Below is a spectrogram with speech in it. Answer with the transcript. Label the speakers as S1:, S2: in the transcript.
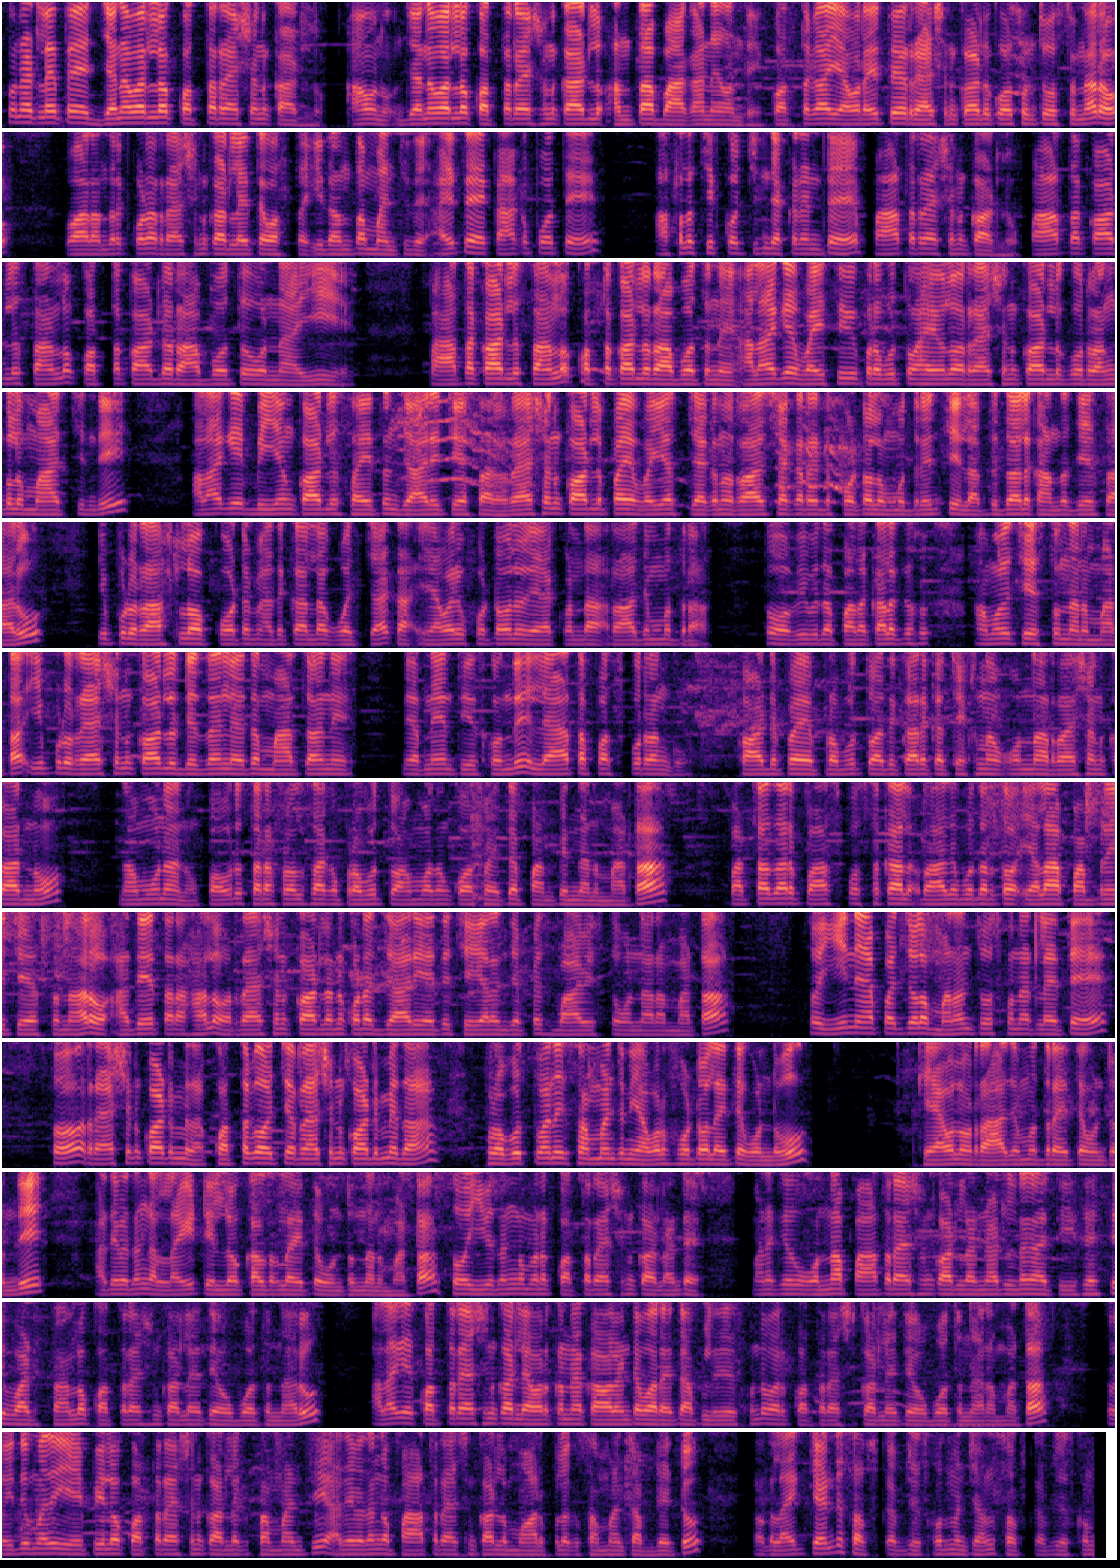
S1: చూసుకున్నట్లయితే జనవరిలో కొత్త రేషన్ కార్డులు. అవును జనవరిలో కొత్త రేషన్ కార్డులు అంతా బాగానే ఉంది. కొత్తగా ఎవరైతే రేషన్ కార్డు కోసం చూస్తున్నారో వారందరికి కూడా రేషన్ కార్డులు అయితే వస్తాయి. ఇదంతా మంచిదే. అయితే కాకపోతే అసలు చిక్కు వచ్చింది ఎక్కడంటే పాత రేషన్ కార్డులు. పాత కార్డుల స్థానంలో కొత్త కార్డులు రాబోతూ ఉన్నాయి. పాత కార్డుల స్థానంలో కొత్త కార్డులు రాబోతున్నాయి. అలాగే వైసీపీ ప్రభుత్వ హయాంలో రేషన్ కార్డులకు రంగులు మార్చింది అలాగే బియ్యం కార్డులు సైతం జారీ చేశారు. రేషన్ కార్డులపై వైఎస్ జగన్ రాజశేఖర రెడ్డి ఫోటోలు ముద్రించి లబ్ధిదారులకు అందజేశారు. ఇప్పుడు రాష్ట్రంలో కూటమి అధికారులకు వచ్చాక ఎవరి ఫోటోలు లేకుండా రాజముద్రతో వివిధ పథకాలకు అమలు చేస్తుందన్నమాట. ఇప్పుడు రేషన్ కార్డులు డిజైన్లు అయితే మార్చాలని నిర్ణయం తీసుకుంది. లేత పసుపు రంగు కార్డుపై ప్రభుత్వ అధికారిక చిహ్నం ఉన్న రేషన్ కార్డును నమూనాను పౌర సరఫరాల శాఖ ప్రభుత్వ ఆమోదం కోసం అయితే పంపిందనమాట పట్టాదారు పాస్ పుస్తకాలు రాజముద్రతో ఎలా పంపిణీ చేస్తున్నారో అదే తరహాలో రేషన్ కార్డులను కూడా జారీ అయితే చేయాలని చెప్పేసి భావిస్తూ ఉన్నారన్నమాట. సో ఈ నేపథ్యంలో మనం చూసుకున్నట్లయితే సో రేషన్ కార్డు మీద కొత్తగా వచ్చే రేషన్ కార్డు మీద ప్రభుత్వానికి సంబంధించిన ఎవరి ఫోటోలు అయితే ఉండవు. కేవలం రాజముద్ర అయితే ఉంటుంది. అదేవిధంగా లైట్ ఎల్లో కలర్లో అయితే ఉంటుందన్నమాట. సో ఈ విధంగా మనకు కొత్త రేషన్ కార్డులు అంటే మనకి ఉన్న పాత రేషన్ కార్డులు అన్నట్లుగా తీసేసి వాటి స్థానంలో కొత్త రేషన్ కార్డులు అయితే ఇవ్వబోతున్నారు. అలాగే కొత్త రేషన్ కార్డులు ఎవరికైనా కావాలంటే వారైతే అప్లై చేసుకుంటే వారికి కొత్త రేషన్ కార్డులు అయితే ఇవ్వబోతున్నారు సో ఇది మరి ఏపీలో కొత్త రేషన్ కార్డులకు సంబంధించి అదేవిధంగా పాత రేషన్ కార్డుల మార్పులకు సంబంధించి అప్డేట్ ఒక లైక్ చేయండి సబ్స్క్రైబ్ చేసుకోండి మన ఛానల్ సబ్స్క్రైబ్ చేసుకోండి.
